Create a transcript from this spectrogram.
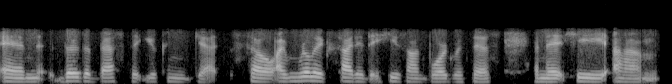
and they're the best that you can get. So I'm really excited that he's on board with this and that he um,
